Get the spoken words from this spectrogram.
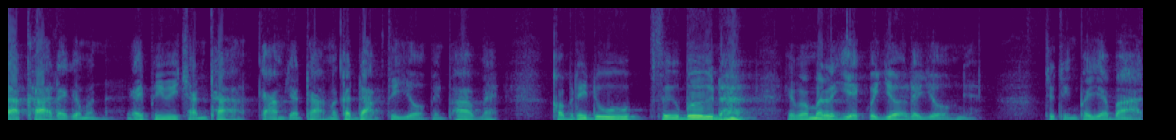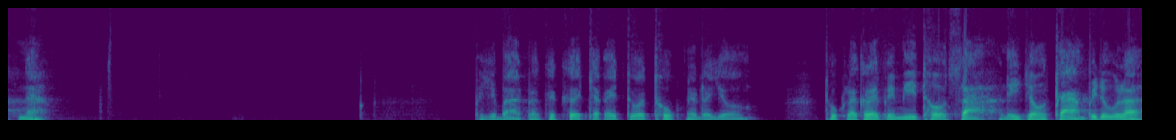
ราคะอะไรกับมันไอ้มีฉันทะกามฉันทะมันก็ดับติโยมเป็นภาพไหมเขาไม่ได้ดูซื่อบื้อนะเห็นว่ามันละเอียดกว่าเยอะเลยโยมเนี่ยจะถึงพยาบาทนะ พยาบาทมันก็เกิดจากไอ้ตัวทุกข์เนี่ยโยม ทุกข์แล้วก็เลยไปมีโทสะอันนี้โยมกลางไปดูแล้ว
